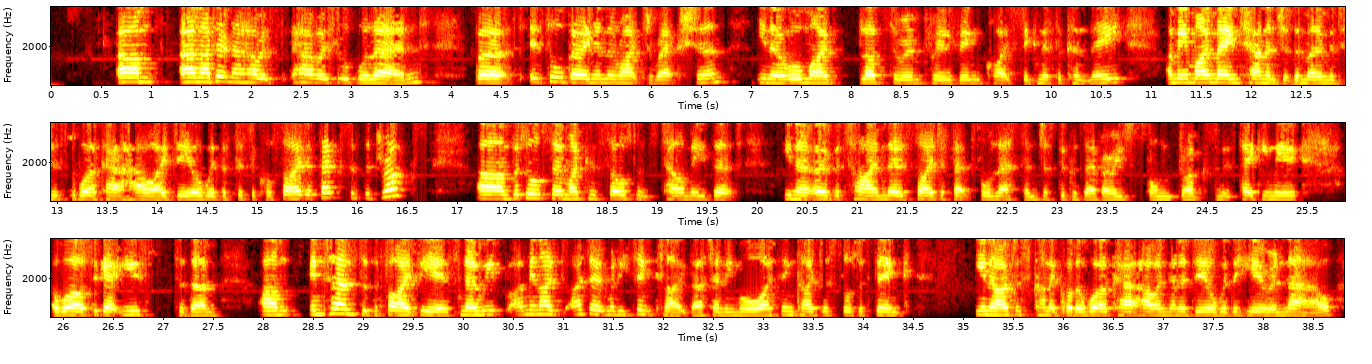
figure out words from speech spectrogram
Um, and I don't know how it's how it will end, but it's all going in the right direction. You know, all my bloods are improving quite significantly. I mean, my main challenge at the moment is to work out how I deal with the physical side effects of the drugs. Um, but also, my consultants tell me that you know, over time, those side effects will lessen just because they're very strong drugs, and it's taking me a while to get used to them. Um, in terms of the five years, no, we. I mean, I I don't really think like that anymore. I think I just sort of think, you know, I've just kind of got to work out how I'm going to deal with the here and now.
